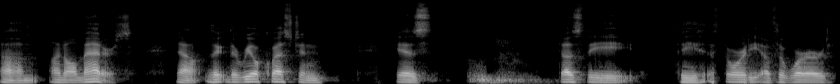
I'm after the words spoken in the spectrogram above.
um, on all matters. Now, the, the real question is does the, the authority of the word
